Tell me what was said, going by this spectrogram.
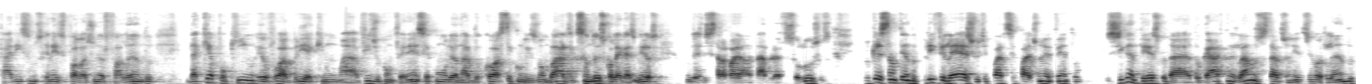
caríssimos René de Paula Júnior falando. Daqui a pouquinho eu vou abrir aqui uma videoconferência com o Leonardo Costa e com o Luiz Lombardi, que são dois colegas meus, onde a gente trabalha na WF Solutions, porque eles estão tendo o privilégio de participar de um evento gigantesco da, do Gartner lá nos Estados Unidos, em Orlando.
